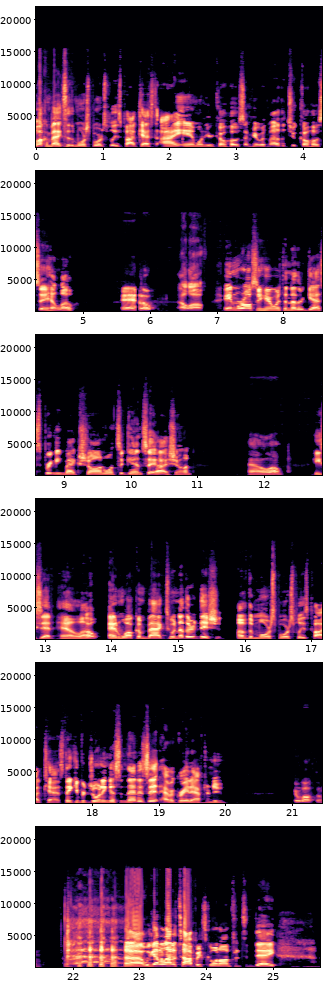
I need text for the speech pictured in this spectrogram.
Welcome back to the More Sports Please podcast. I am one of your co-hosts. I'm here with my other two co-hosts. Say hello. Hello. Hello. And we're also here with another guest, bringing back Sean once again. Say hi, Sean. Hello. He said hello, and welcome back to another edition of the More Sports Please podcast. Thank you for joining us, and that is it. Have a great afternoon. You're welcome. we got a lot of topics going on for today.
